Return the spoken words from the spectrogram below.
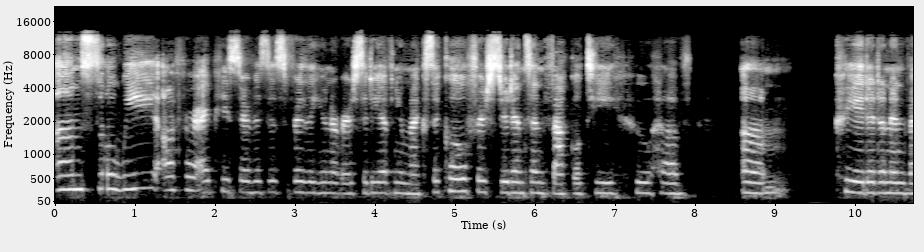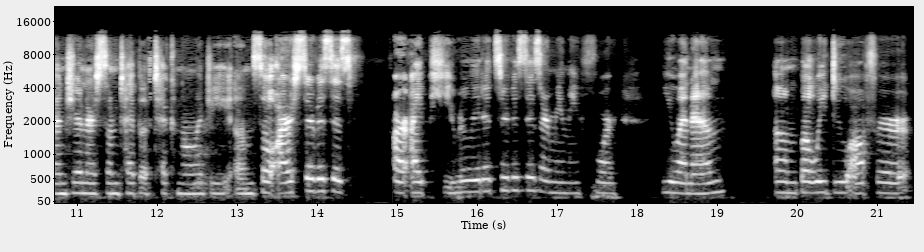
Um, so we offer IP services for the University of New Mexico for students and faculty who have um, created an invention or some type of technology. Um, so our services, our IP related services are mainly for UNM, um, but we do offer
